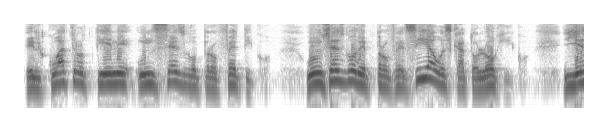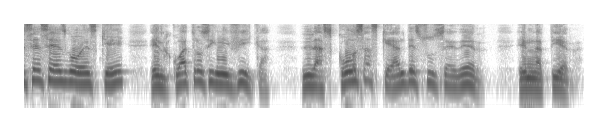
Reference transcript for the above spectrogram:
el 4 tiene un sesgo profético, un sesgo de profecía o escatológico. Y ese sesgo es que el 4 significa las cosas que han de suceder en la tierra.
